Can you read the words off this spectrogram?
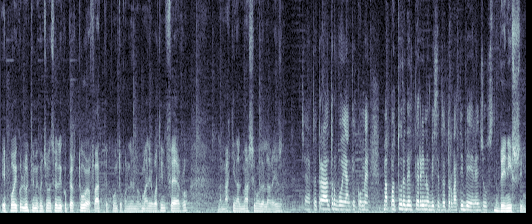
e poi con le ultime concimazioni di copertura fatte appunto con le normali ruote in ferro, la macchina al massimo della resa. Certo, e tra l'altro voi anche come mappature del terreno vi siete trovati bene, giusto? Benissimo,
